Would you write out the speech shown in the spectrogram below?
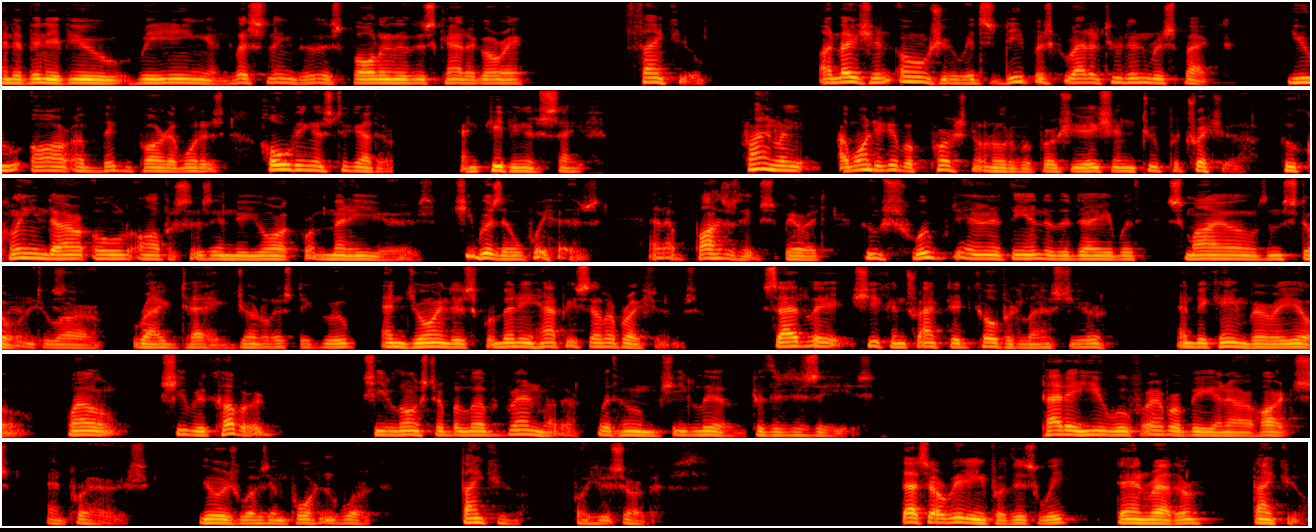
And if any of you reading and listening to this fall into this category, thank you. A nation owes you its deepest gratitude and respect. You are a big part of what is holding us together and keeping us safe. Finally, I want to give a personal note of appreciation to Patricia, who cleaned our old offices in New York for many years. She was a whiz and a positive spirit who swooped in at the end of the day with smiles and stories to our ragtag journalistic group and joined us for many happy celebrations. Sadly, she contracted COVID last year and became very ill. While she recovered, she lost her beloved grandmother with whom she lived to the disease. Patty, you will forever be in our hearts and prayers. Yours was important work. Thank you for your service. That's our reading for this week. Dan Rather, thank you.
